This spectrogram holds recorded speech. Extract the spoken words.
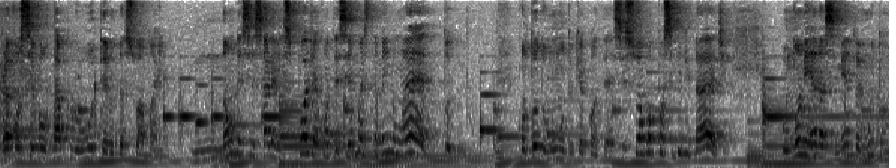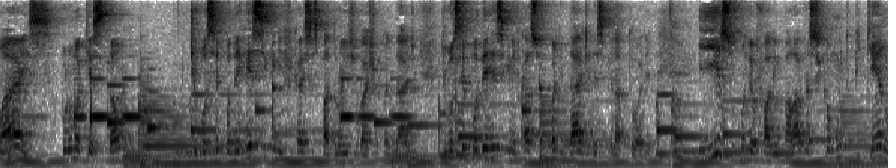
para você voltar para o útero da sua mãe. Não necessariamente. Isso pode acontecer, mas também não é com todo mundo que acontece. Isso é uma possibilidade. O nome renascimento é muito mais por uma questão de você poder ressignificar esses padrões de baixa qualidade, de você poder ressignificar a sua qualidade respiratória. E isso, quando eu falo em palavras, fica muito pequeno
